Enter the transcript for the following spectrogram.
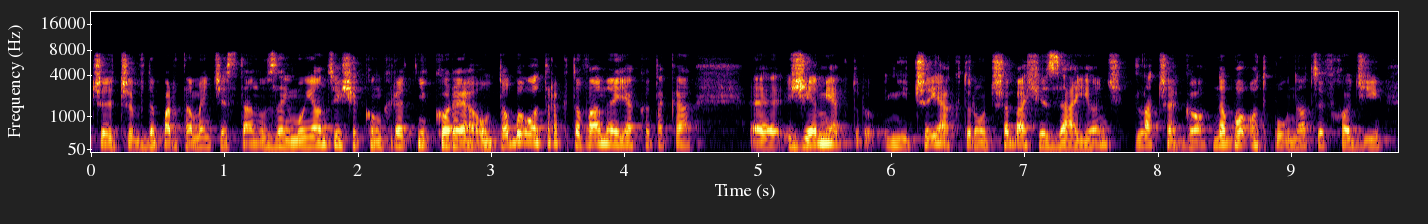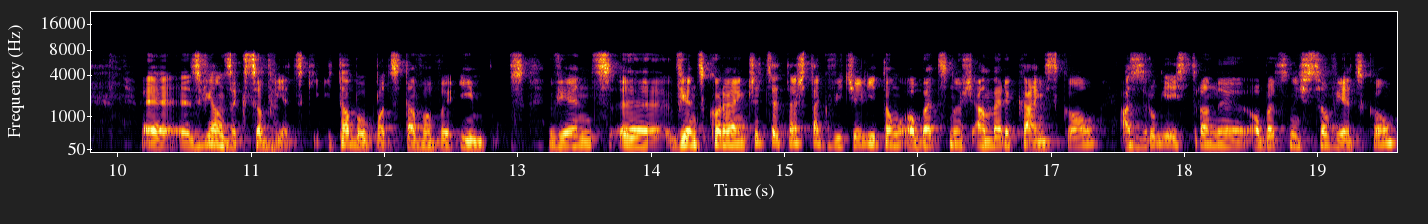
czy, czy w Departamencie Stanu zajmującej się konkretnie Koreą. To było traktowane jako taka ziemia którą, niczyja, którą trzeba się zająć. Dlaczego? No bo od północy wchodzi e, Związek Sowiecki i to był podstawowy impuls. Więc, e, więc Koreańczycy też tak widzieli tą obecność amerykańską, a z drugiej strony obecność sowiecką,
